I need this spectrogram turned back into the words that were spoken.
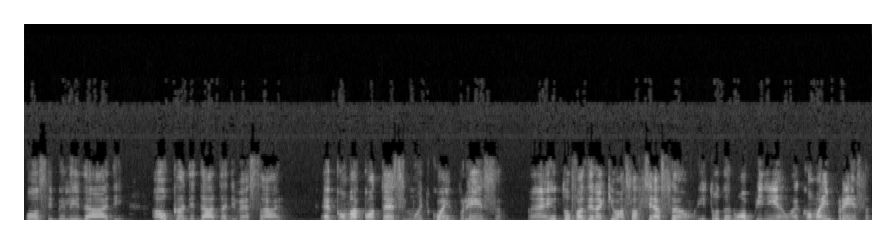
possibilidade ao candidato adversário. É como acontece muito com a imprensa. Né? Eu estou fazendo aqui uma associação e estou dando uma opinião. É como a imprensa.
